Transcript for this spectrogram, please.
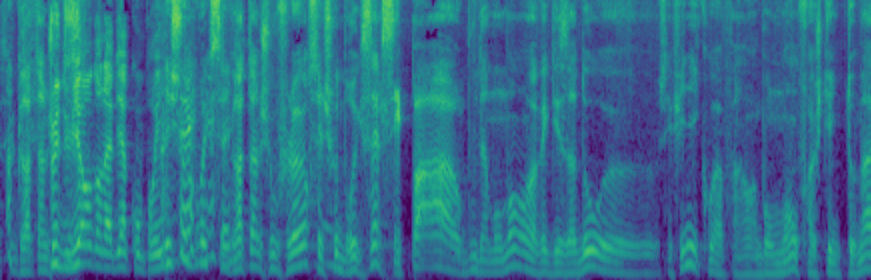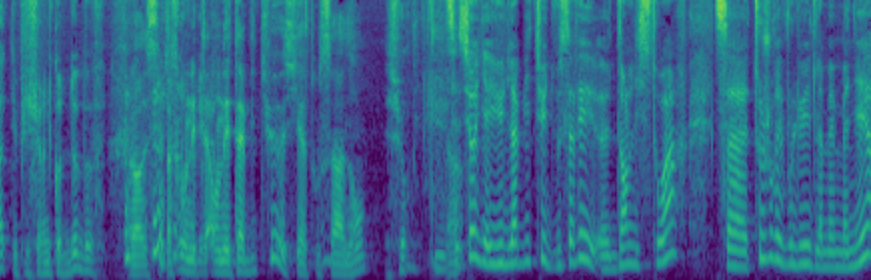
c'est le gratin de plus de viande, on a bien compris. Les choux de C'est le Bruxelles. gratin de chou-fleur, c'est le chou de Bruxelles. C'est pas, au bout d'un moment, avec des ados, euh, c'est fini, quoi. Enfin, un bon moment, il faut acheter une tomate et puis faire une côte de bœuf, Alors, C'est parce qu'on est, on est habitué aussi à tout ça, non? C'est sûr. C'est sûr, il y a eu de l'habitude. Vous savez, euh, dans l'histoire, ça a toujours évolué de la même manière.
